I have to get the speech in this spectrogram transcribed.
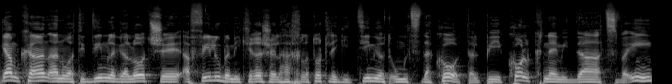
גם כאן אנו עתידים לגלות שאפילו במקרה של החלטות לגיטימיות ומוצדקות על פי כל קנה מידה צבאי,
